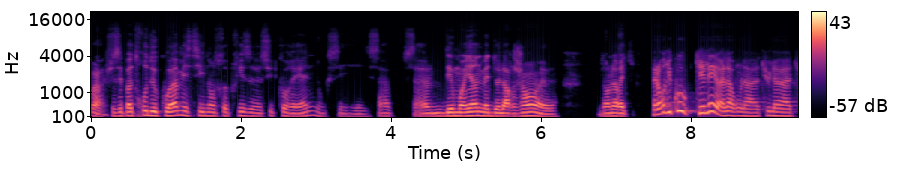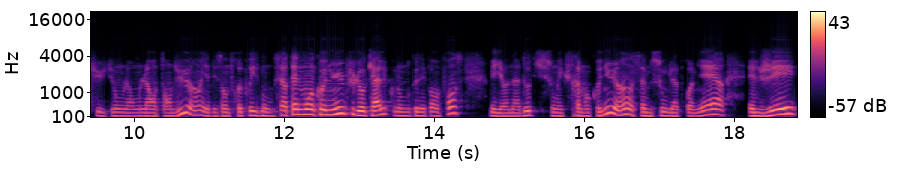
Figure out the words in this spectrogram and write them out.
voilà, je ne sais pas trop de quoi, mais c'est une entreprise sud-coréenne, donc c'est ça, a des moyens de mettre de l'argent dans leur équipe. Alors du coup, quel est alors on l'a, tu l'as, tu, on l'a entendu. Hein, il y a des entreprises, bon, certaines moins connues, plus locales que l'on ne connaît pas en France, mais il y en a d'autres qui sont extrêmement connues. Hein, Samsung la première, LG,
